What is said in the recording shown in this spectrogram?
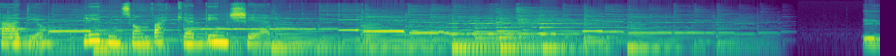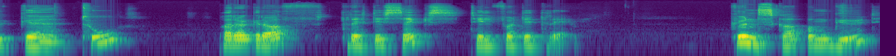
Radio, lyden som vekker din sjel. Uke 2, paragraf 36 til 43. Kunnskap om Gud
